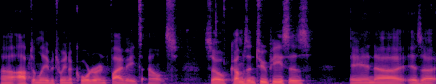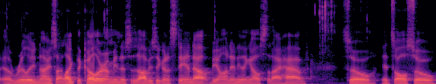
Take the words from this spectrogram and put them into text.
uh, optimally between a quarter and 5 eighths ounce. So comes in two pieces and uh, is a, a, really nice, I like the color. I mean, this is obviously gonna stand out beyond anything else that I have. So it's also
